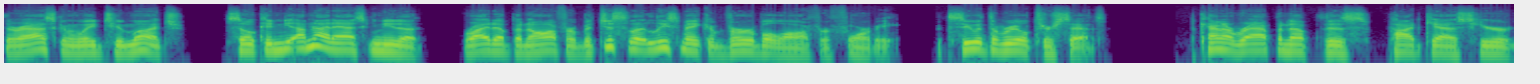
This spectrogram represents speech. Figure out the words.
They're asking way too much. So can you, I'm not asking you to write up an offer, but just at least make a verbal offer for me. See what the realtor says. Kind of wrapping up this podcast here.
